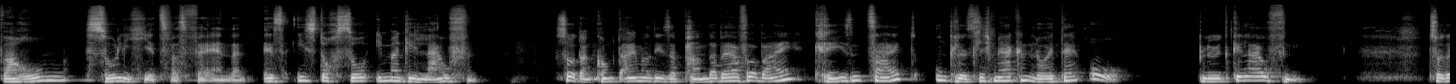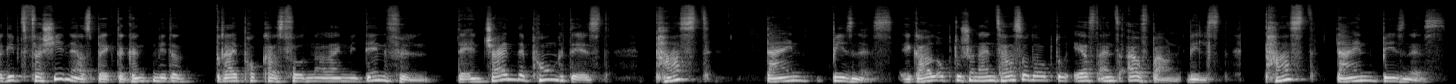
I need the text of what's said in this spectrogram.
warum soll ich jetzt was verändern? Es ist doch so immer gelaufen. So, dann kommt einmal dieser Panda-Bär vorbei, Krisenzeit, und plötzlich merken Leute, oh, blöd gelaufen. So, da gibt es verschiedene Aspekte. Da könnten wir da drei Podcast-Folgen allein mit denen füllen. Der entscheidende Punkt ist, passt dein Business, egal ob du schon eins hast oder ob du erst eins aufbauen willst, passt dein Business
